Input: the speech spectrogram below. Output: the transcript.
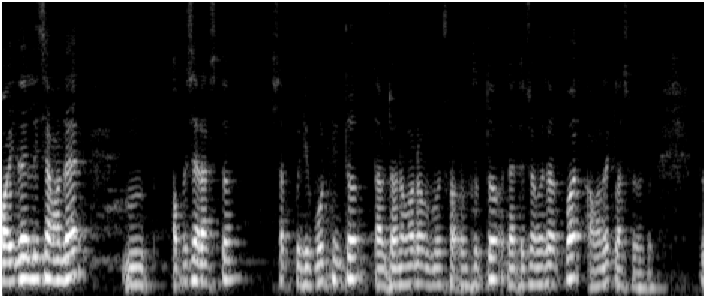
পঁয়তাল্লিশে আমাদের অফিসার আসতো। সব রিপোর্ট নিত, তার জনগণ হতো জাতীয় হওয়ার পর আমাদের ক্লাস হতো। তো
